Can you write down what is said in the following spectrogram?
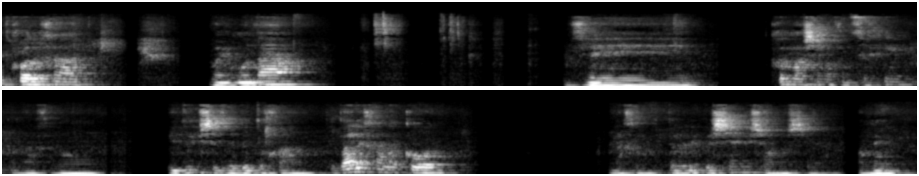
את כל אחד באמונה, וכל מה שאנחנו צריכים, אנחנו יודעים שזה בתוכם. תודה לך על הכל, אנחנו מתפללים בשם ישוע המשיח, אמן.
